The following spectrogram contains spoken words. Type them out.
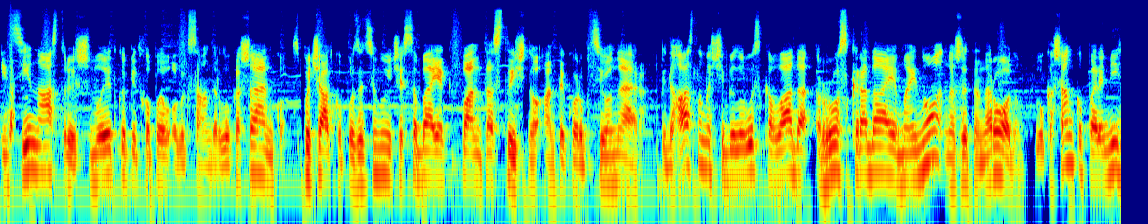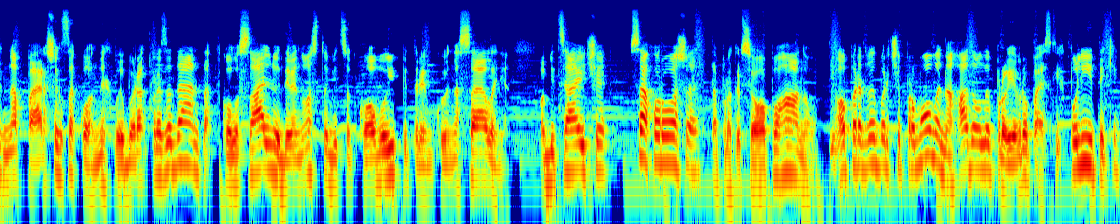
І ці настрої швидко підхопив Олександр Лукашенко, спочатку позиціонуючи себе як фантастичного антикорупціонера. Під гаслами, що білоруська влада розкрадає майно нажите народом. Лукашенко переміг на перших законних виборах президента колосальною 90% підтримкою населення, обіцяючи все хороше та проти всього поганого. Його передвиборчі промови нагадували про європейських політиків.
